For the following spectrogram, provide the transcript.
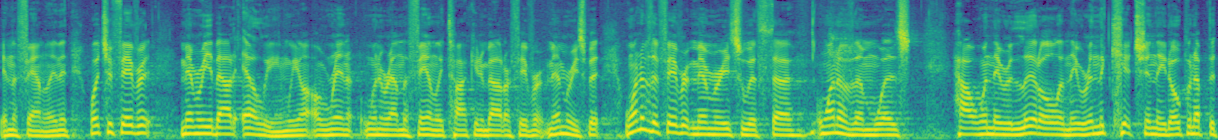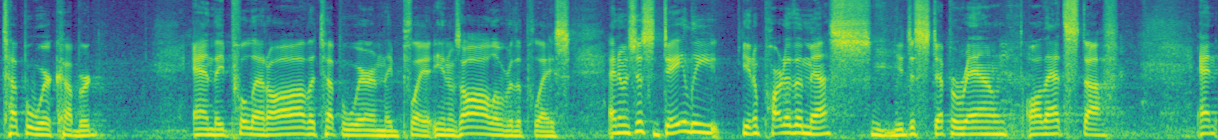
in the family. And then, what's your favorite memory about Ellie? And we all ran, went around the family talking about our favorite memories. But one of the favorite memories with uh, one of them was how when they were little and they were in the kitchen, they'd open up the Tupperware cupboard and they'd pull out all the Tupperware and they'd play it. You know, it was all over the place. And it was just daily, you know, part of the mess. You just step around, all that stuff. And,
